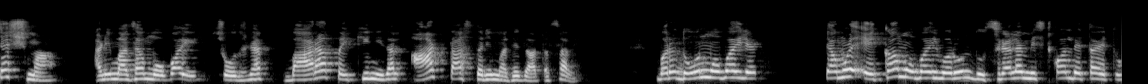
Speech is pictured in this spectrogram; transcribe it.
चष्मा आणि माझा मोबाईल शोधण्यात बारा पैकी निदान आठ तास तरी माझे जात असावे. बरं दोन मोबाईल आहेत. त्यामुळे एका मोबाईलवरून दुसऱ्याला मिस्ड कॉल देता येतो.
